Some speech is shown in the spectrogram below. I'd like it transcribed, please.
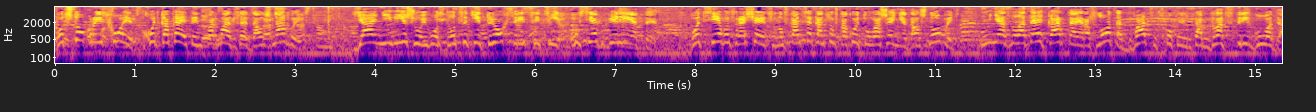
Вот что происходит? Хоть какая-то информация должна быть. Я не вижу его с 23-30. У всех билеты. Вот все возвращаются, но в конце концов какое-то уважение должно быть. У меня золотая карта Аэрофлота 20, сколько им там, 23 года.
